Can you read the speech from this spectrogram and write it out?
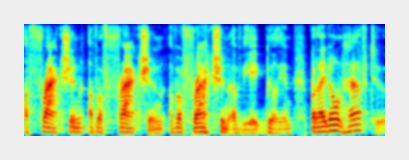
a fraction of a fraction of a fraction of the 8 billion, but I don't have to.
